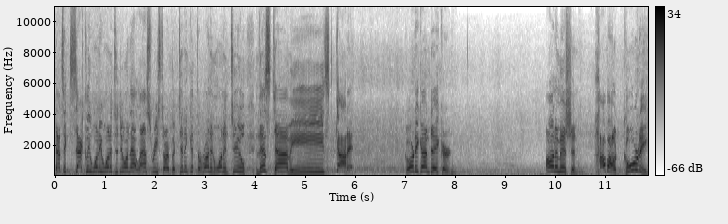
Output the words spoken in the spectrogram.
That's exactly what he wanted to do on that last restart, but didn't get the run in one and two. This time he's got it. Gordy Gundaker on a mission. How about Gordy?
